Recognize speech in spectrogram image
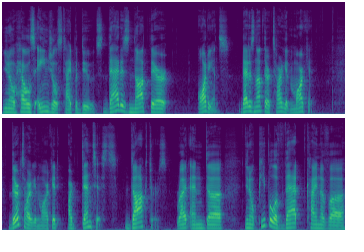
you know hell's angels type of dudes that is not their audience. That is not their target market. Their target market are dentists, doctors, right? And, uh, you know, people of that kind of uh,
